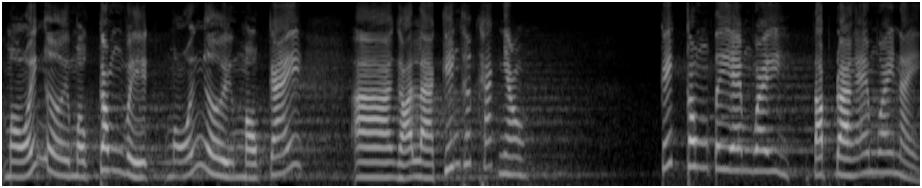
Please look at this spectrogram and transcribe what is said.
mỗi người một công việc mỗi người một cái à, gọi là kiến thức khác nhau. Cái công ty em quay tập đoàn em quay này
